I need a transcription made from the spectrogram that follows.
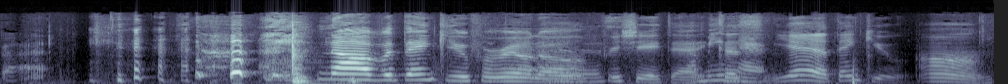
that. nah, but thank you for real though. Yes. Appreciate that. I mean that. Yeah, thank you. Um,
